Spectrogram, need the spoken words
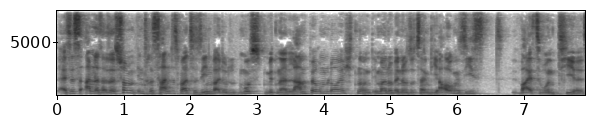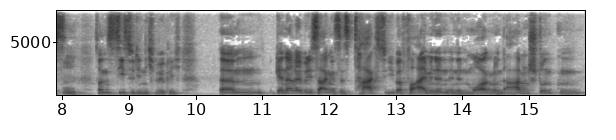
Es ist anders. Also es ist schon interessant, das mal zu sehen, weil du musst mit einer Lampe rumleuchten und immer nur, wenn du sozusagen die Augen siehst, weißt du, wo ein Tier ist. Mhm. Sonst siehst du die nicht wirklich. Ähm, generell würde ich sagen, es ist tagsüber, vor allem in den, in den Morgen- und Abendstunden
